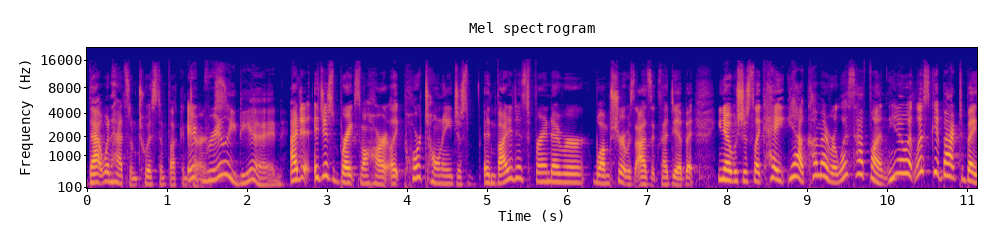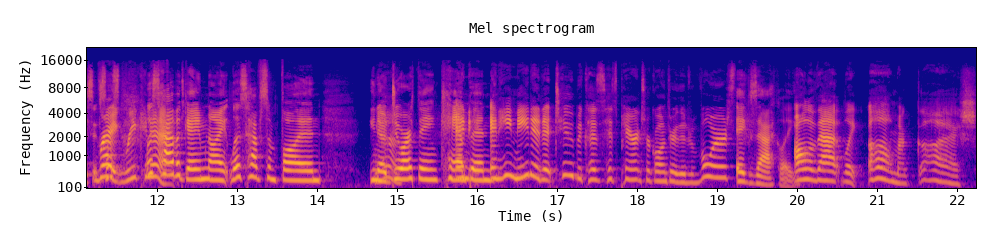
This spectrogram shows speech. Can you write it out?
that one had some twists and fucking It really did. I ju- it just breaks my heart. Like poor Tony just invited his friend over. Well, I'm sure it was Isaac's idea, but you know, it was just like, hey, yeah, come over. Let's have fun. You know what? Let's get back to basics. Right, Let's, reconnect. Let's have a game night. Let's have some fun. You know, Yeah. do our thing, And, camping. and he needed it too because his parents were going through the divorce. exactly. all of that, like, oh my gosh.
